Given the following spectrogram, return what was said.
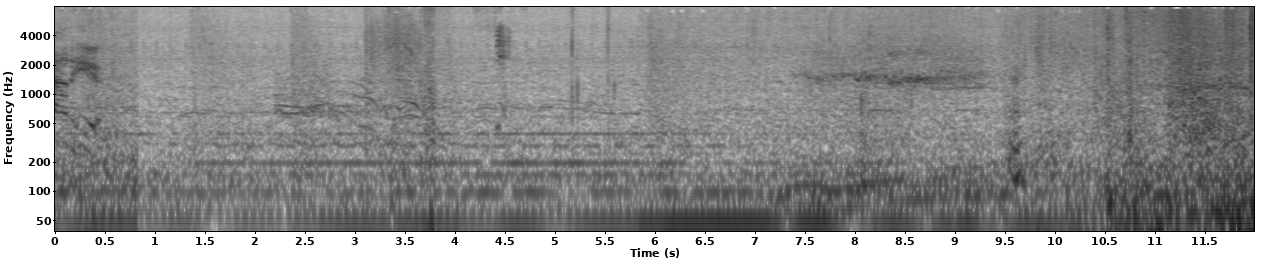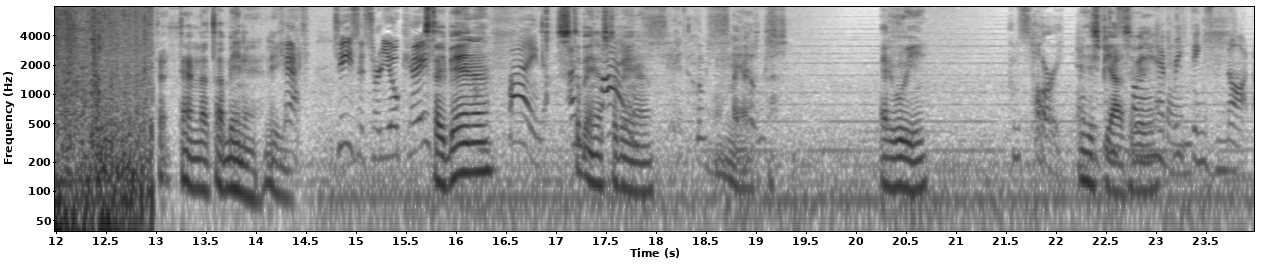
Down here. Te è andata bene lì. Cat, Jesus, are you okay? Stai bene? Fine. Sto I'm bene, sto fine. bene. Oh, merda. È lui? I'm sorry. Mi dispiace, vedi? Everything's not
